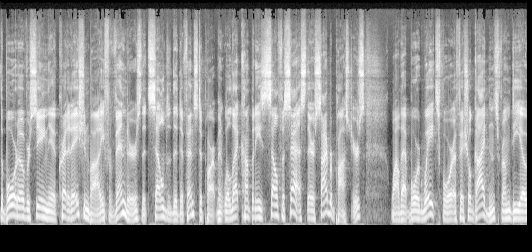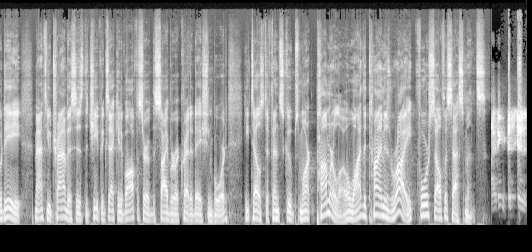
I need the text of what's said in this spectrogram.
The board overseeing the accreditation body for vendors that sell to the Defense Department will let companies self assess their cyber postures while that board waits for official guidance from DoD. Matthew Travis is the chief executive officer of the Cyber Accreditation Board. He tells Defense Scoop's Mark Pomerleau why the time is right for self assessments. I think this is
